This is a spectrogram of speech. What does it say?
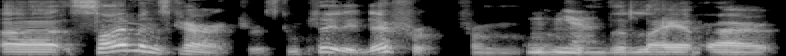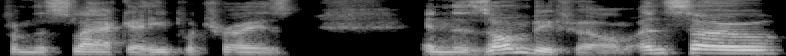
uh, Simon's character is completely different from, mm-hmm. from the layabout, from the slacker he portrays in the zombie film. And so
